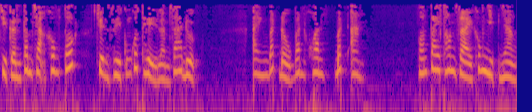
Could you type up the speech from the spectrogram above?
chỉ cần tâm trạng không tốt, chuyện gì cũng có thể làm ra được. Anh bắt đầu băn khoăn, bất an. Ngón tay thon dài không nhịp nhàng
